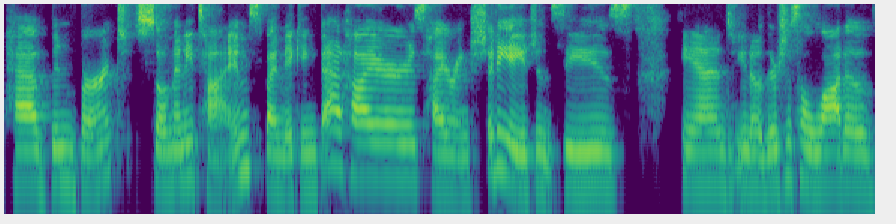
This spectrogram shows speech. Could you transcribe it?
have been burnt so many times by making bad hires, hiring shitty agencies, and you know, there's just a lot of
